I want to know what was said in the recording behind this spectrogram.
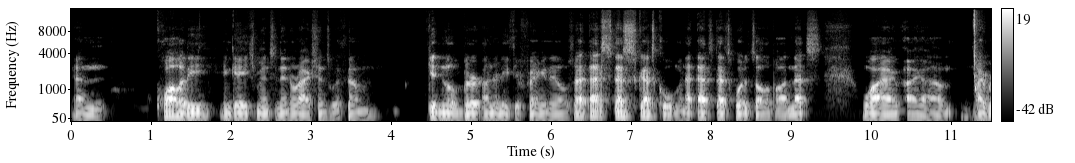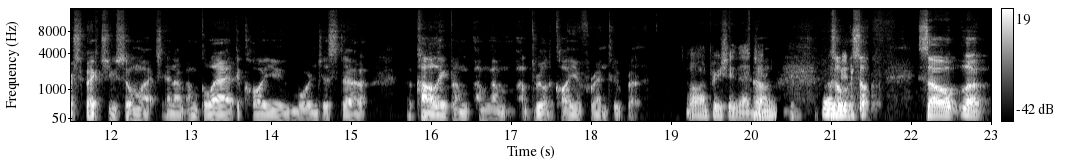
and quality engagements and interactions with them getting a little dirt underneath your fingernails. That that's that's that's cool, man. That, that's that's what it's all about, and that's why I I, um, I respect you so much, and I'm, I'm glad to call you more than just a, a colleague, but I'm, I'm I'm I'm thrilled to call you a friend too, brother. Oh, I appreciate that, so, so, so so look,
